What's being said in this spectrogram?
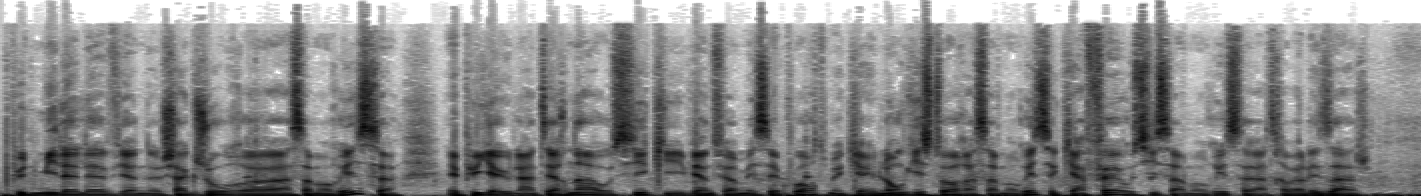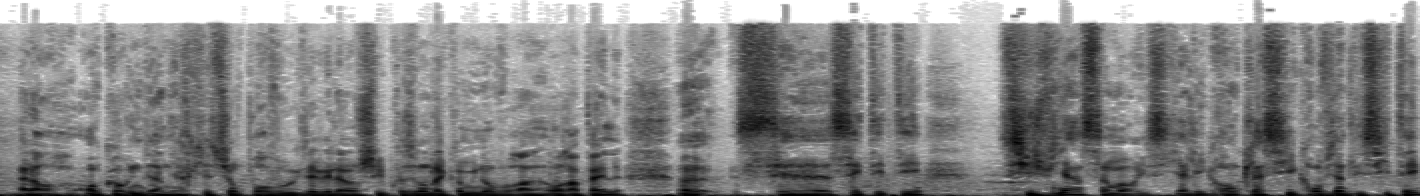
plus de 1000 élèves viennent chaque jour euh, à Saint-Maurice. Et puis il y a eu l'internat aussi qui vient de fermer ses portes, mais qui a une longue histoire à Saint-Maurice et qui a fait aussi Saint-Maurice à travers les âges. Alors, encore une dernière question pour vous, Xavier Lalanchi, président de la commune, on vous rappelle. Euh, cet été, si je viens à Saint-Maurice, il y a les grands classiques, on vient de les citer.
